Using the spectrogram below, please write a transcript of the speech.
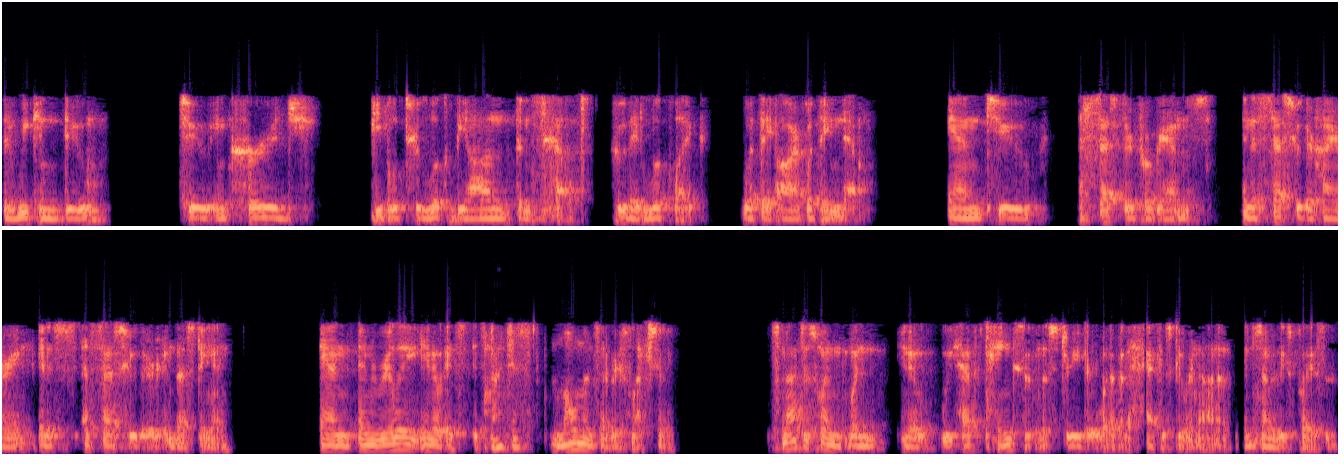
that we can do to encourage people to look beyond themselves, who they look like, what they are, what they know, and to assess their programs and assess who they're hiring and assess who they're investing in. And, and really, you know, it's, it's not just moments of reflection. It's not just when, when, you know, we have tanks in the street or whatever the heck is going on in some of these places.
